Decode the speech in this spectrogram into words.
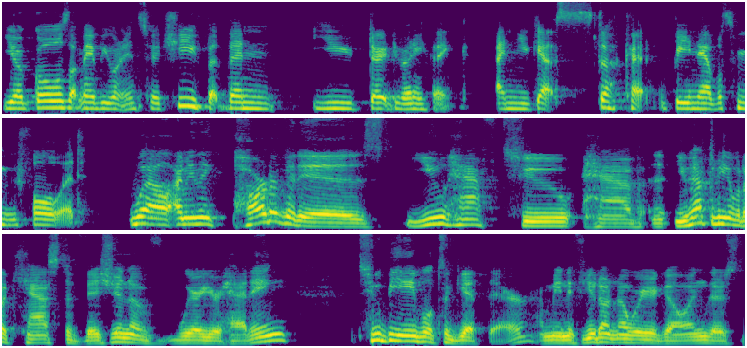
your goals that maybe you wanted to achieve, but then you don't do anything and you get stuck at being able to move forward? Well, I mean, part of it is you have to have you have to be able to cast a vision of where you're heading to be able to get there. I mean, if you don't know where you're going, there's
